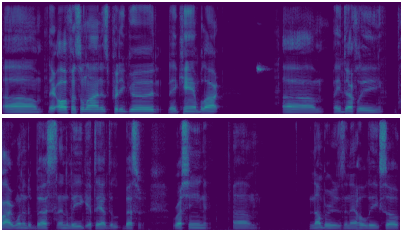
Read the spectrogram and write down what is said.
Um, their offensive line is pretty good. They can block. Um, they definitely probably one of the best in the league if they have the best rushing um, numbers in that whole league. So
